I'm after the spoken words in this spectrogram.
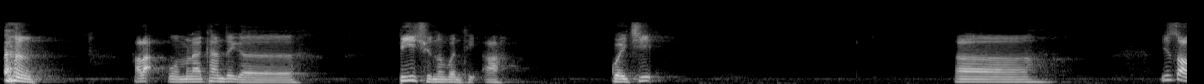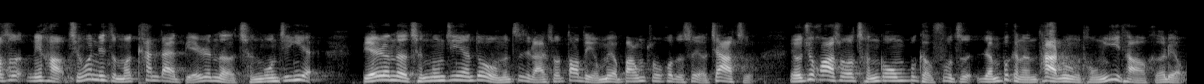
好了，我们来看这个 B 群的问题啊，轨迹，呃，伊思老师你好，请问你怎么看待别人的成功经验？别人的成功经验对我们自己来说到底有没有帮助或者是有价值？有句话说成功不可复制，人不可能踏入同一条河流。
